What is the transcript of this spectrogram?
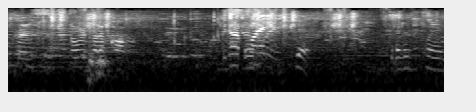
because storm's gotta come. We got a plane. Shit. Yeah, there's a plane.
